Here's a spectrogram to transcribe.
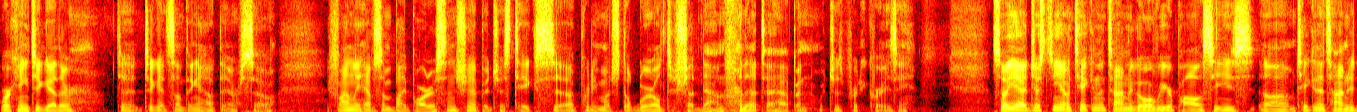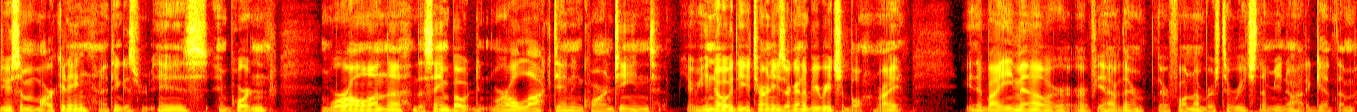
working together to to get something out there. So we finally have some bipartisanship. It just takes uh, pretty much the world to shut down for that to happen, which is pretty crazy. So yeah, just you know, taking the time to go over your policies, um, taking the time to do some marketing, I think is is important. We're all on the the same boat. We're all locked in and quarantined. You know, the attorneys are going to be reachable, right? Either by email or, or if you have their their phone numbers to reach them, you know how to get them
